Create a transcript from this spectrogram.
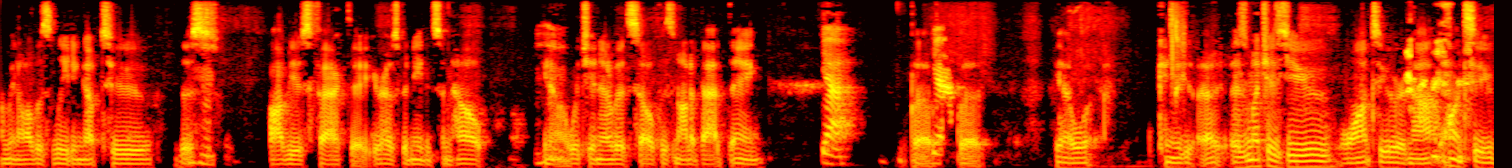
I mean all this leading up to this obvious fact that your husband needed some help, you know, which in and of itself is not a bad thing, Yeah. but Yeah. but yeah, what can you uh, as much as you want to or not want to,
